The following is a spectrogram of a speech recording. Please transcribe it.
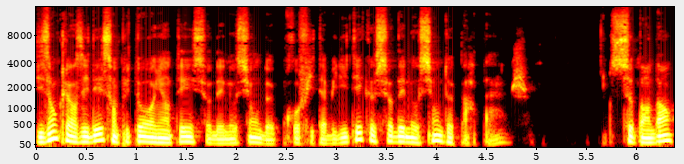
Disons que leurs idées sont plutôt orientées sur des notions de profitabilité que sur des notions de partage. Cependant,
